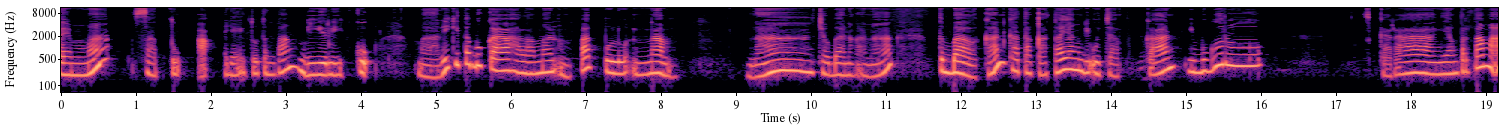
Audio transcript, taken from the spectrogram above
tema 1A yaitu tentang diriku. Mari kita buka halaman 46. Nah, coba anak-anak tebalkan kata-kata yang diucapkan bukan ibu guru. Sekarang yang pertama.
